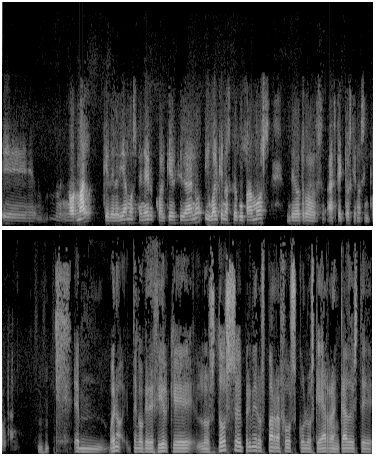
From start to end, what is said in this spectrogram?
eh, normal que deberíamos tener cualquier ciudadano, igual que nos preocupamos de otros aspectos que nos importan. Um, bueno, tengo que decir que los dos eh, primeros párrafos con los que ha arrancado este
